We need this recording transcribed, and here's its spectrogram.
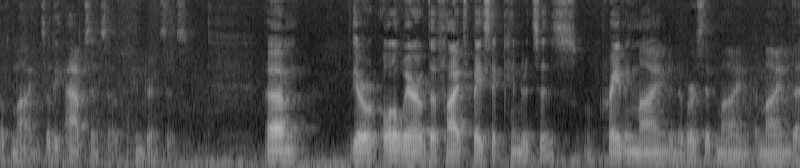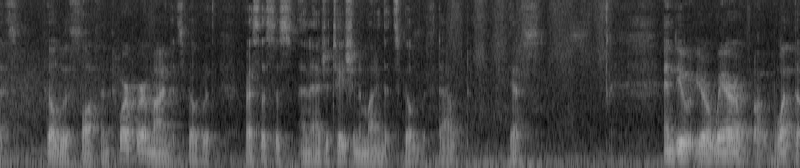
of mind, so the absence of hindrances. Um, you're all aware of the five basic hindrances craving mind, an aversive mind, a mind that's filled with sloth and torpor, a mind that's filled with restlessness and agitation, a mind that's filled with doubt. Yes? and you, you're aware of, of what the,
